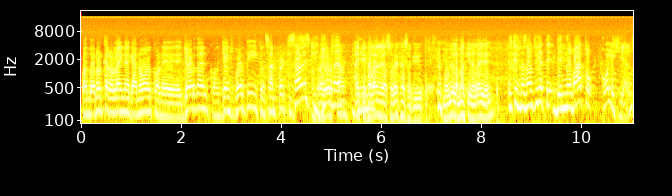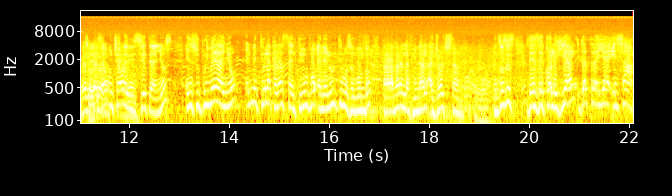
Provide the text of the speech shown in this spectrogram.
cuando North Carolina ganó con eh, Jordan, con James Worthy y con Sam Perkins. ¿Sabes que Jordan... Hay que no- jalarle las orejas a que movió la máquina al aire. ¿eh? Es que fíjate, de novato colegial, Velo, o velo. sea, un chavo de 17 años, en su primer año, él metió la canasta del triunfo en el último segundo para ganar en la final a Georgetown. Entonces, desde colegial ya traía esa...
